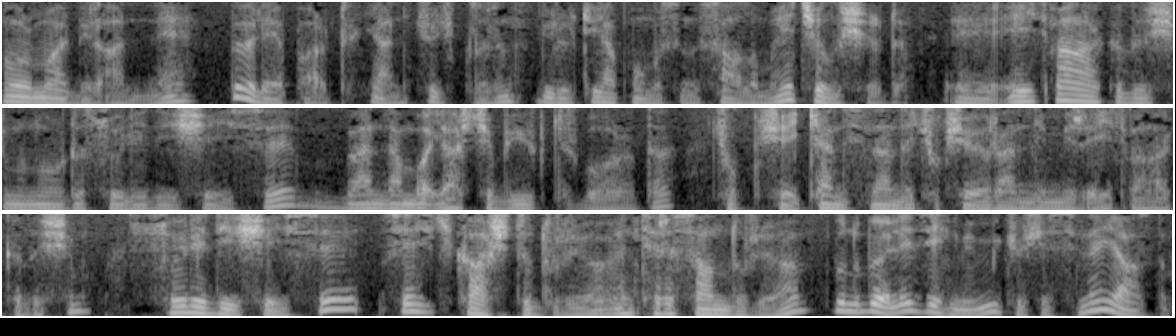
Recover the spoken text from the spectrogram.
normal bir anne böyle yapardı. Yani çocukların gürültü yapmamasını sağlamaya çalışırdı. E, eğitmen arkadaşımın orada söylediği şey ise benden yaşça büyüktür bu arada. Çok şey kendisinden de çok şey öğrendiğim bir eğitmen arkadaşım. Söylediği şey ise sezgi karşıtı duruyor, enteresan duruyor. Bunu böyle zihnimin bir köşesine yazdım.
